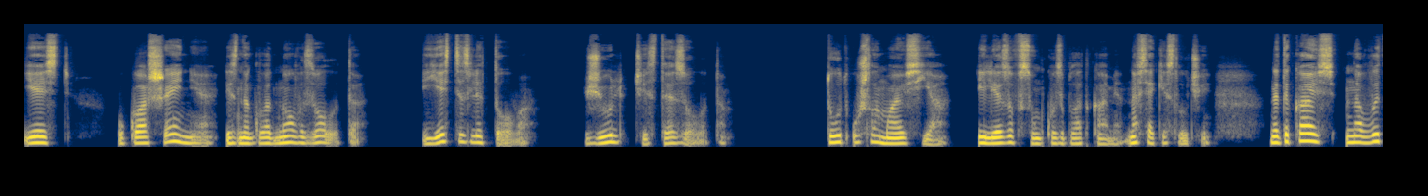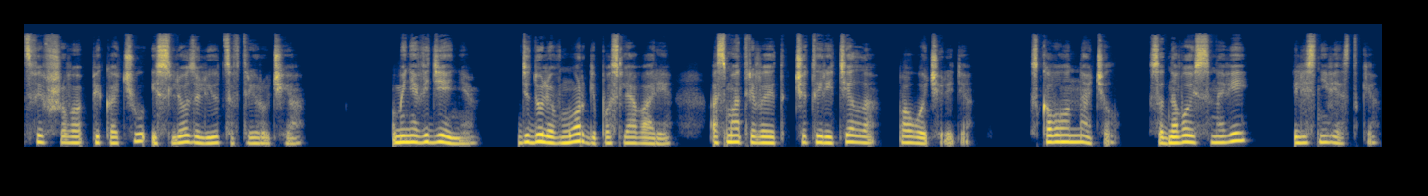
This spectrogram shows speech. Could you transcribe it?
Есть украшение из накладного золота. Есть из литого. Жюль — чистое золото. Тут уж ломаюсь я и лезу в сумку с блатками, на всякий случай. Натыкаюсь на выцвевшего Пикачу, и слезы льются в три ручья. У меня видение. Дедуля в морге после аварии осматривает четыре тела по очереди. С кого он начал? С одного из сыновей или с невестки?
